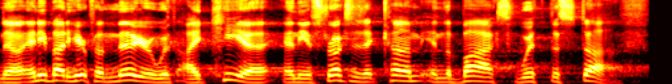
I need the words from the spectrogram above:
Now, anybody here familiar with IKEA and the instructions that come in the box with the stuff?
